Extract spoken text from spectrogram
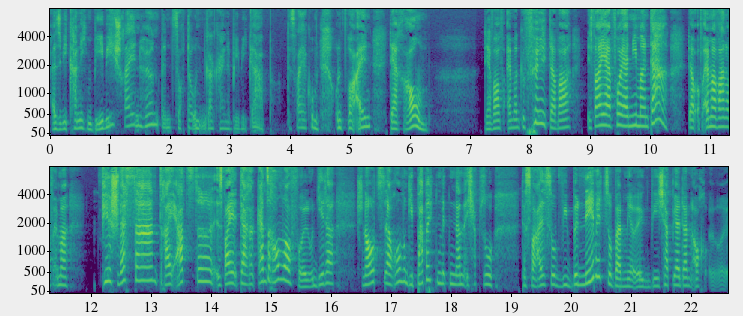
Also wie kann ich ein Baby schreien hören, wenn es doch da unten gar keine Baby gab? Das war ja komisch. Und vor allem der Raum, der war auf einmal gefüllt. Da war, es war ja vorher niemand da. Da auf einmal waren auf einmal vier Schwestern, drei Ärzte, es war der ganze Raum war voll und jeder schnauzte da rum und die babbelten miteinander. Ich habe so, das war alles so wie benebelt so bei mir irgendwie. Ich habe ja dann auch äh,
